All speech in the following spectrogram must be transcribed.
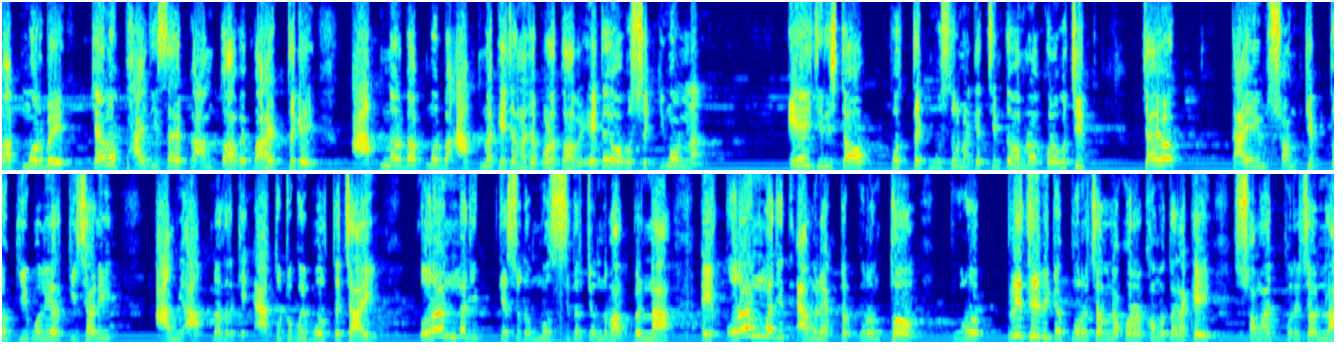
বাপ মরবে, কেন ফাইজি সাহেবকে আনতে হবে বাহির থেকে? আপনার বাপ মরবে আপনাকে জানাজা পড়াতে হবে, এটাই অবশ্যই, কি মন না? এই জিনিসটা প্রত্যেক মুসলমানকে চিন্তা ভাবনা করা উচিত। যাই হোক, টাইম সংক্ষিপ্ত, কি বলি আর কি ছাড়ি? আমি আপনাদেরকে এতটুকুই বলতে চাই, কোরআন মাজিদকে শুধু মসজিদের জন্য ভাববেন না, এই কোরআন মাজিদ এমন একটা গ্রন্থ পুরো পৃথিবীকে পরিচালনা করার ক্ষমতা রাখে। সমাজ পরিচালনা,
